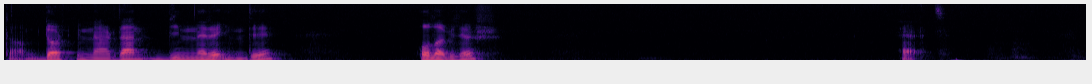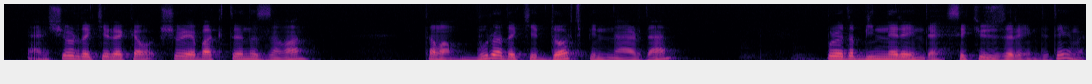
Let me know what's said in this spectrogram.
Tamam 4000'lerden binlere indi. Olabilir. Evet. Yani şuradaki rakam şuraya baktığınız zaman tamam buradaki 4000'lerden burada binlere indi. 800'lere indi değil mi?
